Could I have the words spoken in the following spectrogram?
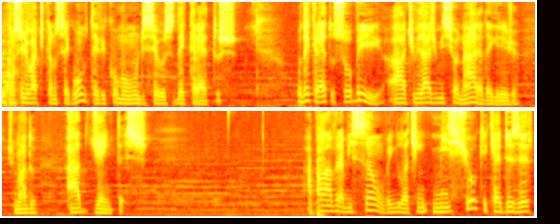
O Concílio Vaticano II teve como um de seus decretos o decreto sobre a atividade missionária da igreja, chamado Ad Gentes. A palavra missão vem do latim missio, que quer dizer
